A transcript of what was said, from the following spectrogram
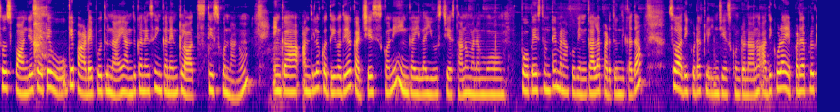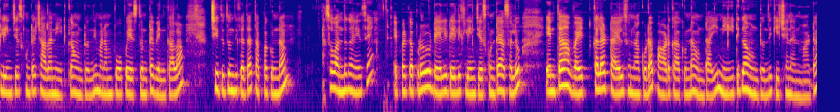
సో స్పాంజెస్ అయితే ఊకే పాడైపోతున్నాయి. అందుకనేసి ఇంకా నేను క్లాత్స్ తీసుకున్నాను. ఇంకా అందులో కొద్దిగా కొద్దిగా కట్ చేసుకొని ఇంకా ఇలా యూస్ చేస్తాను. మనము పోపేస్తుంటే మనకు వెనకాల పడుతుంది కదా. సో అది కూడా క్లీన్ చేసుకుంటున్నాను. అది కూడా ఎప్పటికప్పుడు క్లీన్ చేసుకుంటే చాలా నీట్గా ఉంటుంది. మనం పోపు వేస్తుంటే వెనకాల చితుతుంది కదా తప్పకుండా. సో అందుకనేసి ఎప్పటికప్పుడు డైలీ డైలీ క్లీన్ చేసుకుంటే అసలు ఎంత వైట్ కలర్ టైల్స్ ఉన్నా కూడా పాడు కాకుండా ఉంటాయి. నీట్గా ఉంటుంది కిచెన్ అనమాట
